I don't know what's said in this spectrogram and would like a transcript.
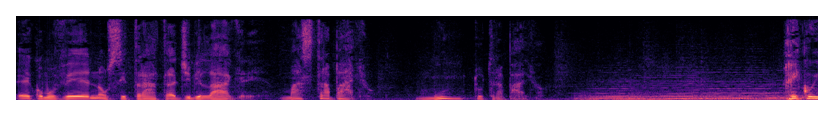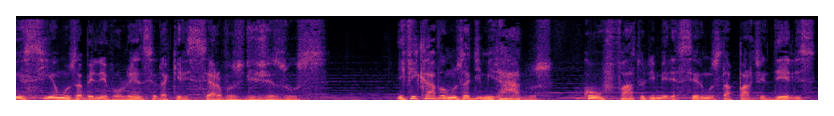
é, como vê, não se trata de milagre, mas trabalho. Muito trabalho. Reconhecíamos a benevolência daqueles servos de Jesus e ficávamos admirados com o fato de merecermos da parte deles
